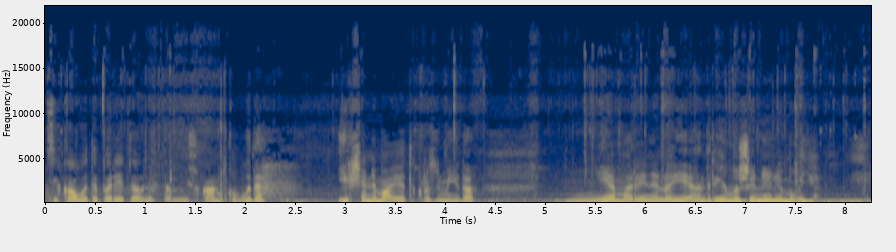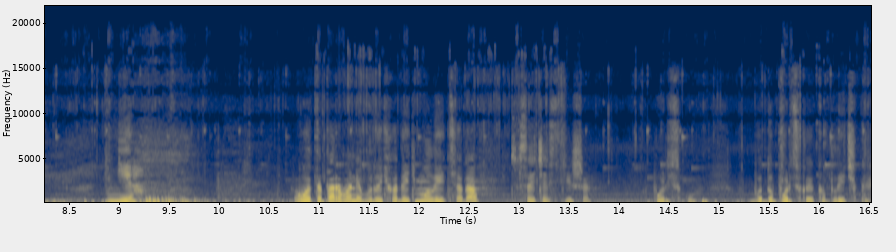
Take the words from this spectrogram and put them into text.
Цікаво тепер, яке у них там мішканко буде. Їх ще немає, я так розумію, так? Да? Ні, Марининої Андрія машини немає. Ні. О, тепер вони будуть ходити молитися, так? Да? Все частіше. В польську, до польської каплички.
